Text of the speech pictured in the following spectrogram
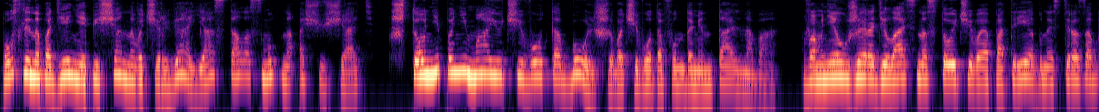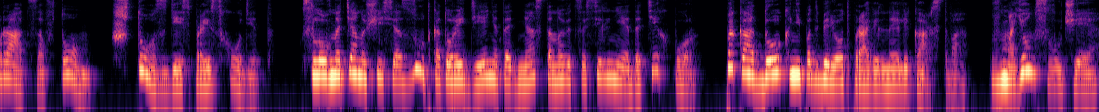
После нападения песчаного червя я стала смутно ощущать, что не понимаю чего-то большего, чего-то фундаментального. Во мне уже родилась настойчивая потребность разобраться в том, что здесь происходит. Словно тянущийся зуд, который день ото дня становится сильнее до тех пор, пока док не подберет правильное лекарство. В моем случае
